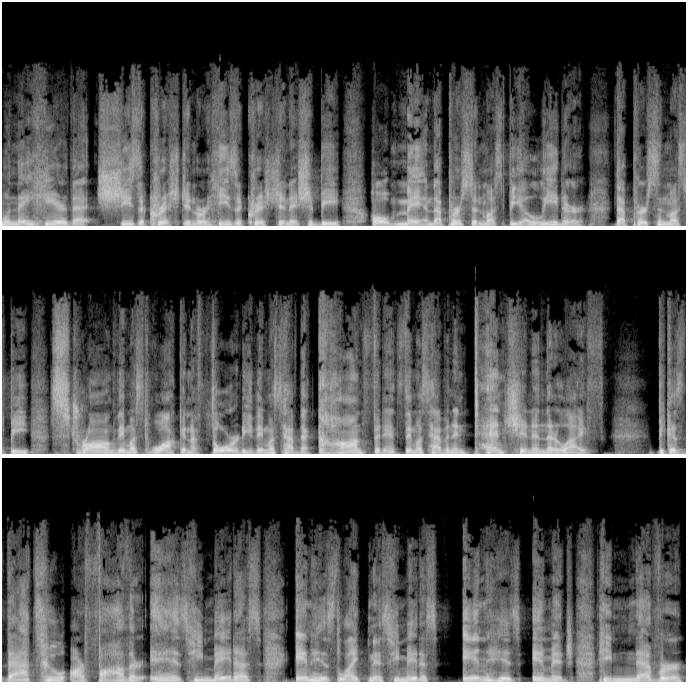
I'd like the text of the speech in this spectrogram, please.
when they hear that she's a Christian or he's a Christian, it should be, oh man, that person must be a leader. That person must be strong. They must walk in authority. They must have that confidence. They must have an intention in their life because that's who our Father is. He made us in his likeness, He made us in his image. He never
